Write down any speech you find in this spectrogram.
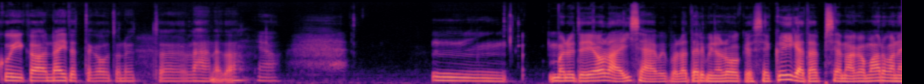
kui ka näidete kaudu nüüd äh, läheneda? jaa mm, ma nüüd ei ole ise võib-olla terminoloogiasse kõige täpsem, aga ma arvan,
